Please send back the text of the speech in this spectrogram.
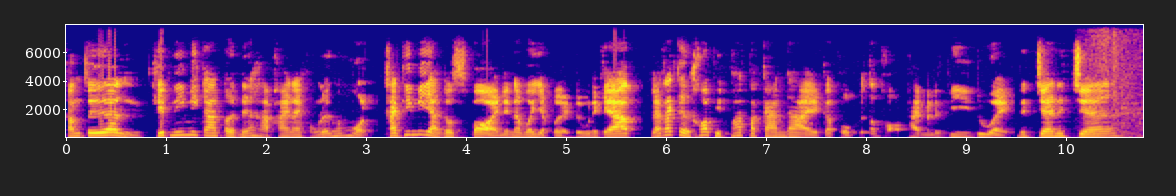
คำเตือน คลิปนี้มีการเปิดเนื้อหาภายในของเรื่องทั้งหมด ใครที่ไม่อยากโดนสปอยแนะนำว่าอย่าเปิดดูนะครับ และถ้าเกิดข้อผิดพลาดประการใดกระผมก็ต้องขออภัยมาณที่ด้วยนะจ๊ะนะจ๊ะ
